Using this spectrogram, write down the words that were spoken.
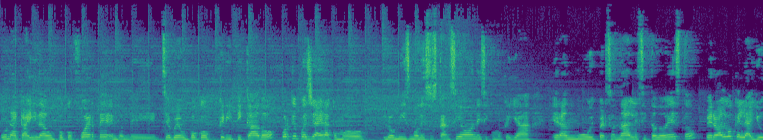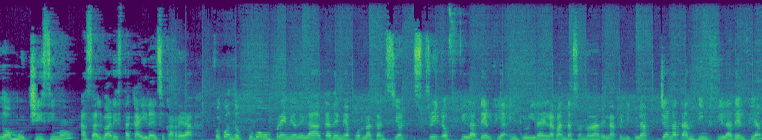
una caída un poco fuerte en donde se ve un poco criticado porque pues ya era como lo mismo de sus canciones y como que ya eran muy personales y todo esto, pero algo que le ayudó muchísimo a salvar esta caída de su carrera fue cuando obtuvo un premio de la Academia por la canción Street of Philadelphia, incluida en la banda sonora de la película Jonathan Dean Philadelphia,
